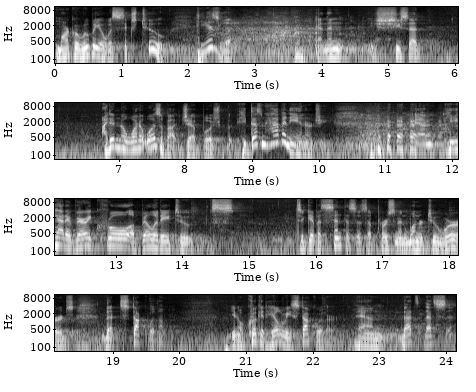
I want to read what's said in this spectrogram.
Marco Rubio was 6'2". He is little. And then she said, I didn't know what it was about Jeb Bush, but he doesn't have any energy. and he had a very cruel ability to, to give a synthesis of person in one or two words that stuck with him. You know, Crooked Hillary stuck with her. And that's, that's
